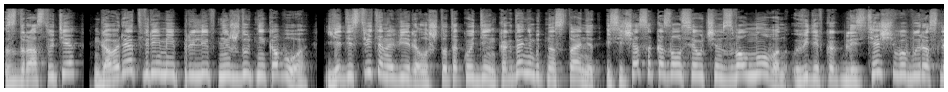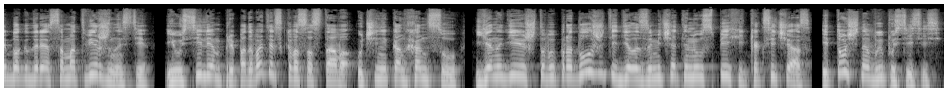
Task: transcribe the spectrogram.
Здравствуйте. Говорят, время и прилив не ждут никого. Я действительно верил, что такой день когда-нибудь настанет, и сейчас оказался очень взволнован, увидев, как блестяще вы выросли благодаря самоотверженности и усилиям преподавательского состава ученика Хансу. Я надеюсь, что вы продолжите делать замечательные успехи, как сейчас, и точно выпуститесь.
